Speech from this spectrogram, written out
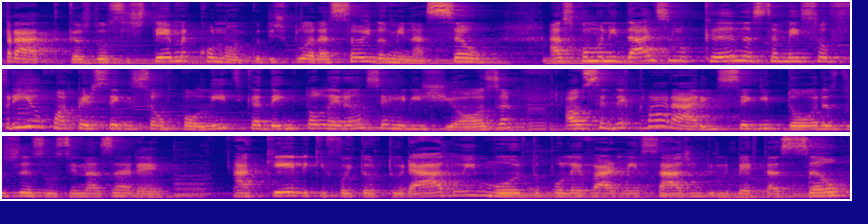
práticas do sistema econômico de exploração e dominação, as comunidades lucanas também sofriam com a perseguição política de intolerância religiosa ao se declararem seguidoras do Jesus de Nazaré aquele que foi torturado e morto por levar mensagem de libertação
